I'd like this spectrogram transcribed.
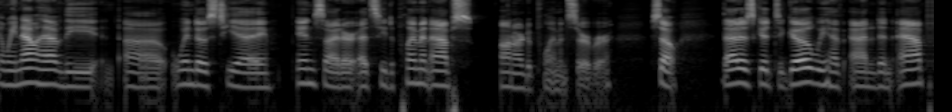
And we now have the uh, Windows TA inside our Etsy deployment apps on our deployment server. So that is good to go. We have added an app.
